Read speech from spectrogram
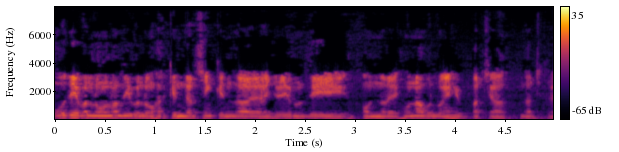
ਉਹਦੇ ਵੱਲੋਂ ਉਹਨਾਂ ਦੇ ਵੱਲੋਂ ਹਰਕਿੰਦਰ ਸਿੰਘ ਕਿੰਦਾ ਜਿਹੜੇ ਉਹਨਾਂ ਦੇ ਓਨਰ ਹੈ ਉਹਨਾਂ ਵੱਲੋਂ ਇਹ ਪਰਚਾ ਦਰਜ ਕਰਾਇਆ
